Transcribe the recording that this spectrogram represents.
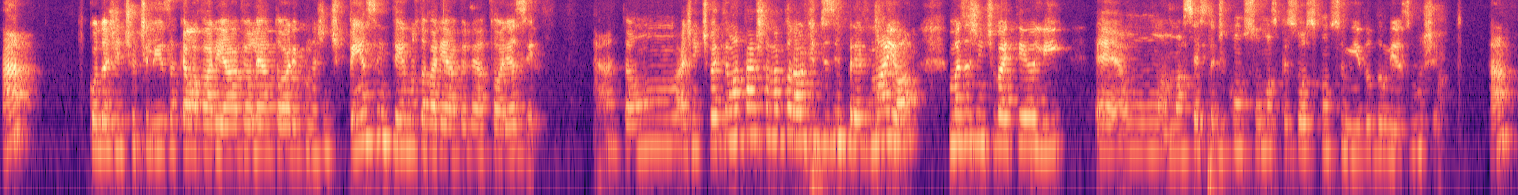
tá? Quando a gente utiliza aquela variável aleatória, quando a gente pensa em termos da variável aleatória Z. Tá? Então, a gente vai ter uma taxa natural de desemprego maior, mas a gente vai ter ali é, uma, uma cesta de consumo, as pessoas consumindo do mesmo jeito, tá?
